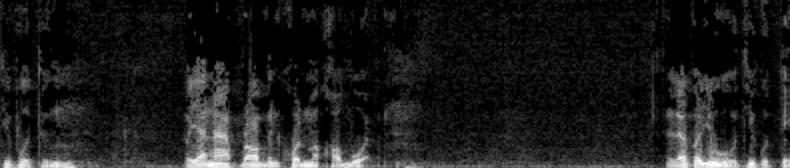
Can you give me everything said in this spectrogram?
ที่พูดถึงพญานาคปลอมเป็นคนมาขอบวช แล้วก็อยู่ที่กุฏิ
